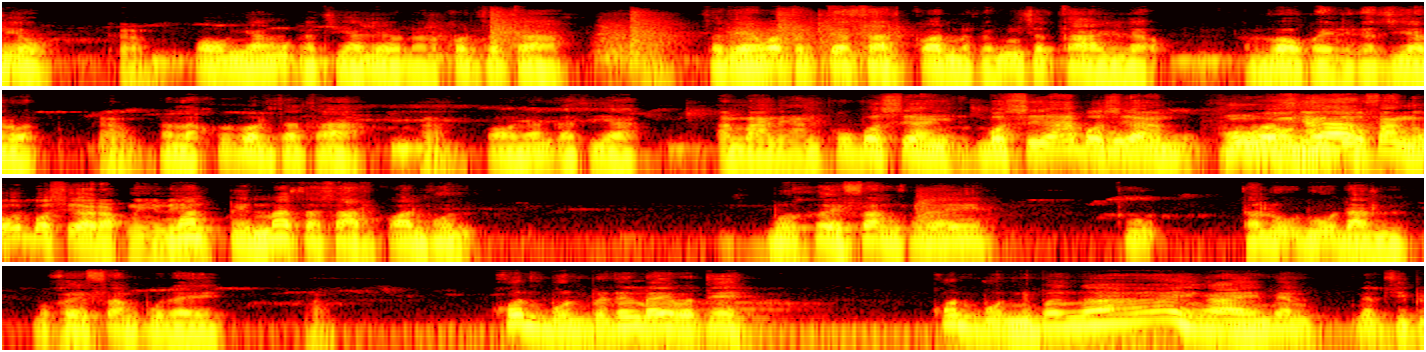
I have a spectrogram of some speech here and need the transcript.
เร็ว ครับเว้าอีหยังมันก็เสียเร็วนั่นคนศรัทธาแสดงว่าตั้งแต่ชาติก่อนน่ะก็มีศรัทธาอยู่แล้วอันเว้าไปนี่ก็เสียรถครับนั่นล่ะคือคนศรัทธาครับเว้าหยังก็เสีย อันบานนี่อันผู้บ่เชื่อบ่เชื่อบ่เชื่อผู้ผู้บ่เว้าหยังเชื่อ ตัวฟังเนาะบ่เชื่อดอกนี่เลยมันเป็นมาตรศาสตร์ก่อนพุ่นบ่เคยฟังผู้ใดทุทะลุดุดันบ่เคยฟังผู้ใดครับ คนบุญเป็นจังไดวะติคนบุญนี่เบิ่งง่ายง่ายแม่นแม่นสิไป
